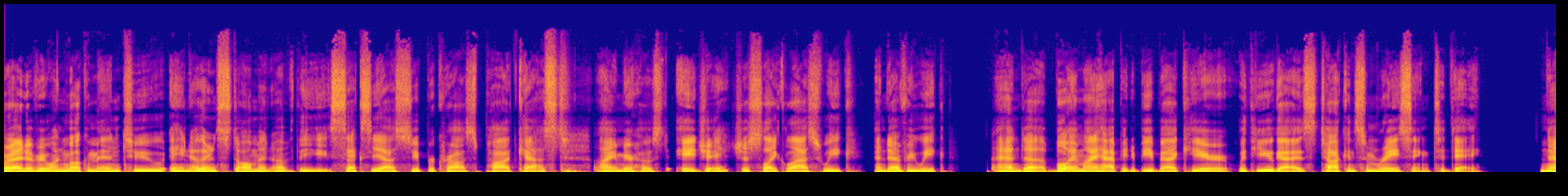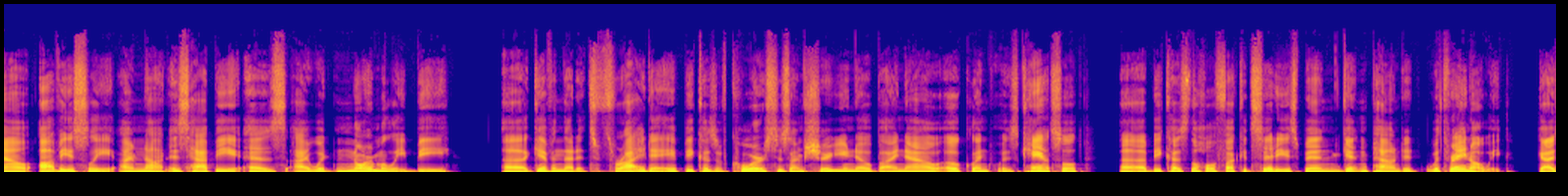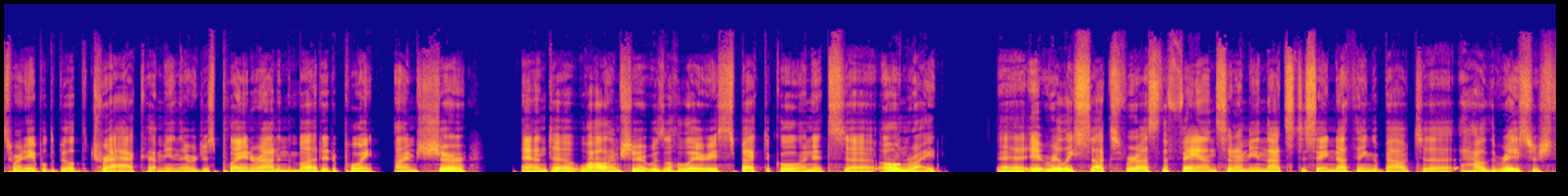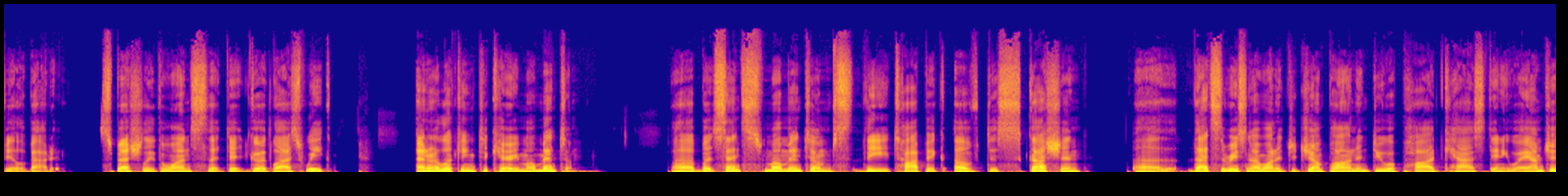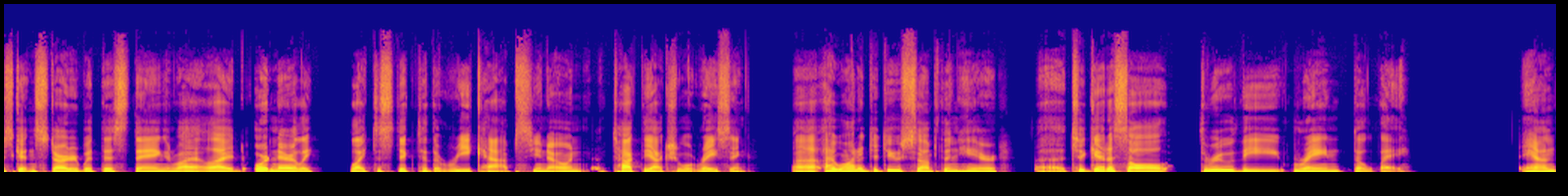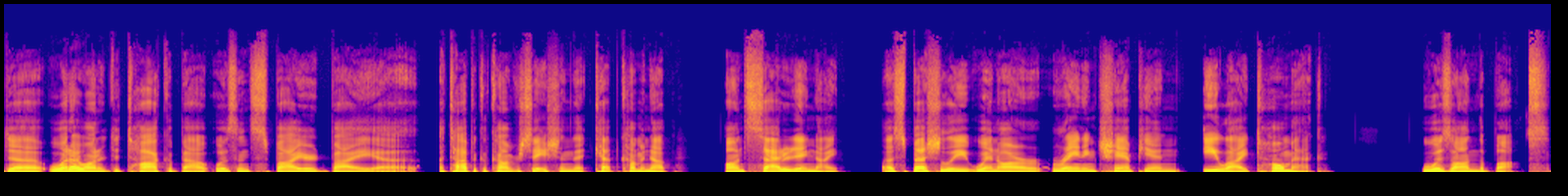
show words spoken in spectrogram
All right, everyone, welcome into another installment of the Sexy Ass Supercross podcast. I am your host, AJ, just like last week and every week. And uh, boy, am I happy to be back here with you guys talking some racing today. Now, obviously, I'm not as happy as I would normally be, uh, given that it's Friday, because, of course, as I'm sure you know by now, Oakland was canceled uh, because the whole fucking city's been getting pounded with rain all week. Guys weren't able to build the track. I mean, they were just playing around in the mud at a point, I'm sure. And uh, while I'm sure it was a hilarious spectacle in its uh, own right, uh, it really sucks for us, the fans. And I mean, that's to say nothing about uh, how the racers feel about it, especially the ones that did good last week and are looking to carry momentum. Uh, but since momentum's the topic of discussion, uh, that's the reason I wanted to jump on and do a podcast anyway. I'm just getting started with this thing. And while I'd ordinarily like to stick to the recaps, you know, and talk the actual racing, uh, I wanted to do something here uh, to get us all through the rain delay. And uh, what I wanted to talk about was inspired by uh, a topic of conversation that kept coming up on Saturday night, especially when our reigning champion, Eli Tomac, was on the box.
